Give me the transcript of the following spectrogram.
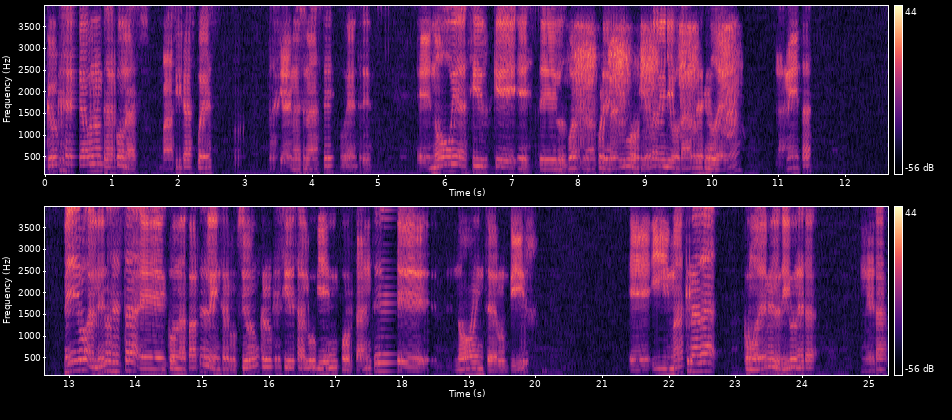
Creo que sería bueno empezar con las básicas, pues. Las que ya mencionaste, obviamente. Eh, no voy a decir que este, los voy a poner por el ritmo, porque también llego tarde haciendo de la neta. Pero al menos esta, eh, con la parte de la interrupción, creo que sí es algo bien importante. eh, no interrumpir. Eh, y más que nada, como DM les digo, neta, neta,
